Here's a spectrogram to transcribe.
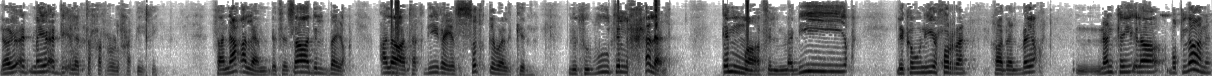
لا يؤدي ما يؤدي إلى التحرر الحقيقي. فنعلم بفساد البيع على تقديري الصدق والكذب لثبوت الخلل إما في المبيع لكونه حرا. هذا البيع ننتهي إلى بطلانه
